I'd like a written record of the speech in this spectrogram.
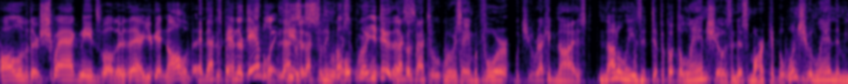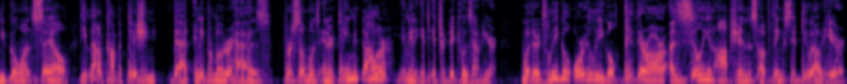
all of their swag needs while they're there. You're getting all of it, and that goes back, and they're gambling. That Jesus, goes back to something the whole point you do this. That goes back to what we were saying before, which you recognized. Not only is it difficult to land shows in this market, but once you land them and you go on sale, the amount of competition that any promoter has for someone's entertainment dollar, I mean, it's, it's ridiculous out here. Whether it's legal or illegal, there are a zillion options of things to do out here.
